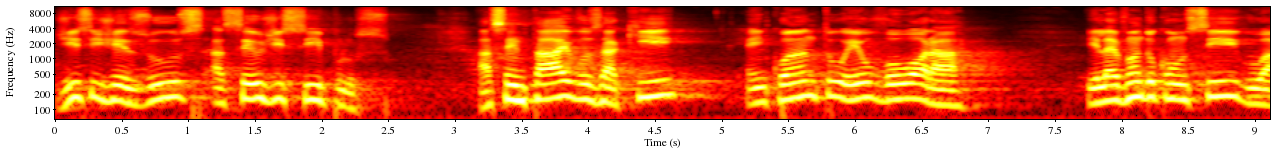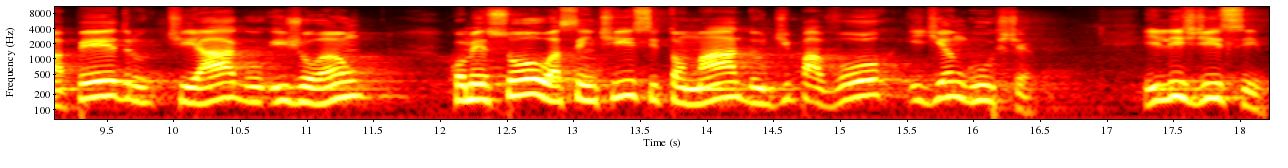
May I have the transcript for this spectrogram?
disse Jesus a seus discípulos: Assentai-vos aqui enquanto eu vou orar. E levando consigo a Pedro, Tiago e João, começou a sentir-se tomado de pavor e de angústia. E lhes disse:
